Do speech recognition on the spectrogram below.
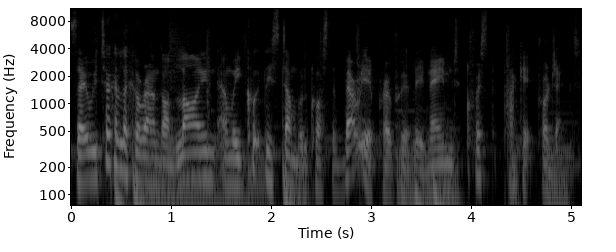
So we took a look around online and we quickly stumbled across the very appropriately named Crisp Packet Project.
